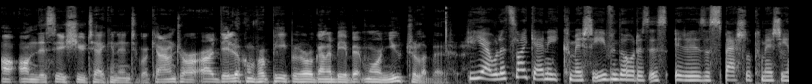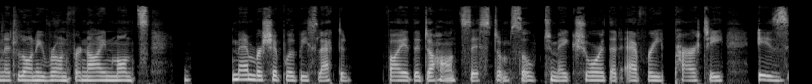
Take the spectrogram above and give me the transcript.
uh, on this issue taken into account, or are they looking for people who are going to be a bit more neutral about it? Yeah, well, it's like any committee, even though it is it is a special committee and it'll only run for nine months. Membership will be selected via the d'Hondt system, so to make sure that every party is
